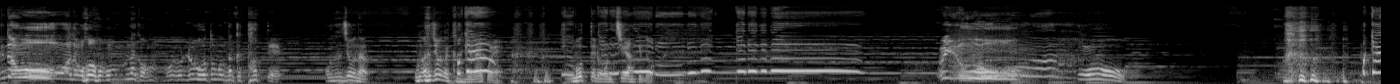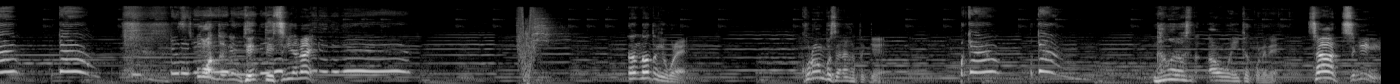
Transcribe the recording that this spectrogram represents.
おおでもなんか両方ともなんか立って同じような同じような感じだなこれ。持ってるもの違うけど。おおおおおっと出出過ぎじゃない？ななんだっけこれ。コロンブスじゃなかったっけ？名前忘れた。あもういいかこれで。さあ次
